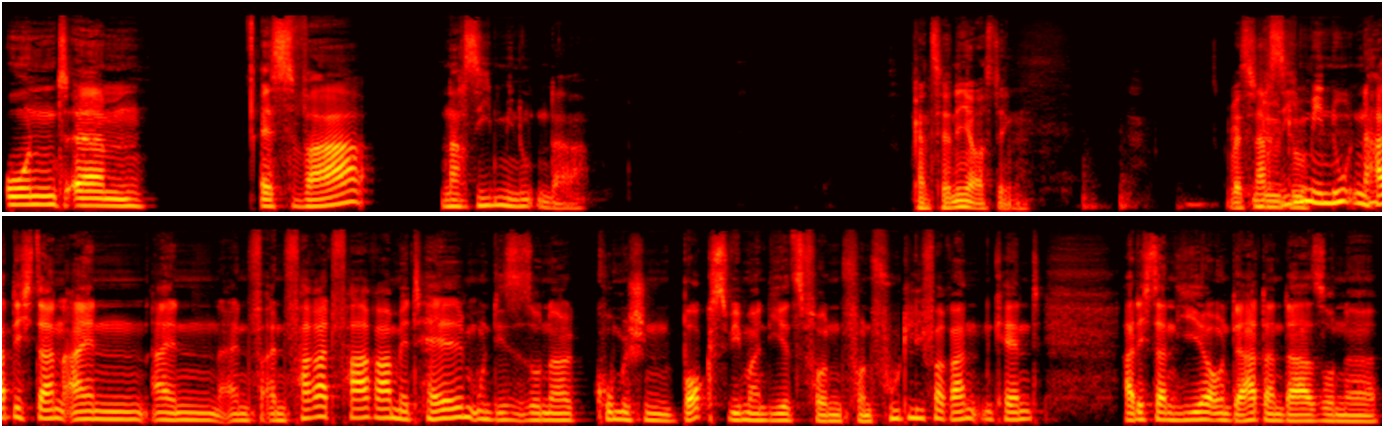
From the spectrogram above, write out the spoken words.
Und ähm, es war nach sieben Minuten da. Kannst ja nicht ausdenken. Weißt Nach du, sieben du Minuten hatte ich dann einen, einen, einen, einen Fahrradfahrer mit Helm und diese so einer komischen Box, wie man die jetzt von, von Foodlieferanten kennt, hatte ich dann hier und der hat dann da so eine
